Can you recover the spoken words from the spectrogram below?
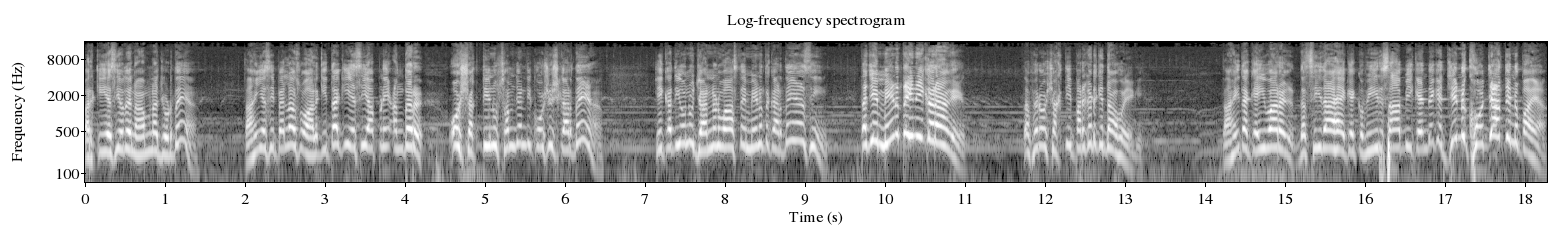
ਪਰ ਕੀ ਅਸੀਂ ਉਹਦੇ ਨਾਮ ਨਾਲ ਜੁੜਦੇ ਹਾਂ? ਤਾਂ ਹੀ ਅਸੀਂ ਪਹਿਲਾਂ ਸਵਾਲ ਕੀਤਾ ਕਿ ਅਸੀਂ ਆਪਣੇ ਅੰਦਰ ਉਹ ਸ਼ਕਤੀ ਨੂੰ ਸਮਝਣ ਦੀ ਕੋਸ਼ਿਸ਼ ਕਰਦੇ ਹਾਂ ਕਿ ਕਦੀ ਉਹਨੂੰ ਜਾਣਨ ਵਾਸਤੇ ਮਿਹਨਤ ਕਰਦੇ ਹਾਂ ਅਸੀਂ? ਤਾਂ ਜੇ ਮਿਹਨਤ ਹੀ ਨਹੀਂ ਕਰਾਂਗੇ, ਤਾਂ ਫਿਰ ਉਹ ਸ਼ਕਤੀ ਪ੍ਰਗਟ ਕਿੱਦਾਂ ਹੋਏਗੀ? ਤਾਂ ਹੀ ਤਾਂ ਕਈ ਵਾਰ ਦੱਸੀਦਾ ਹੈ ਕਿ ਕਬੀਰ ਸਾਹਿਬ ਵੀ ਕਹਿੰਦੇ ਕਿ ਜਿੰਨ ਖੋਜਾ ਤਿੰਨ ਪਾਇਆ।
